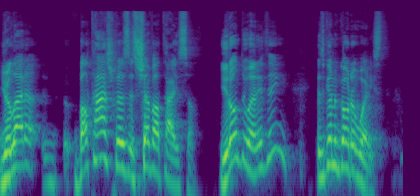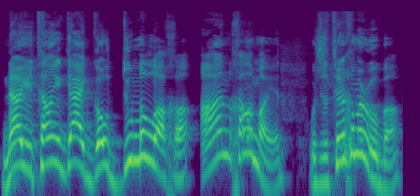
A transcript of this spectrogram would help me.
You're allowed to is Sheval Taisa. You don't do anything, it's going to go to waste. Now you're telling a guy go do malacha on chalamayid, which is a tirchim aruba.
